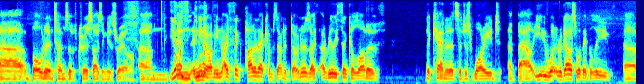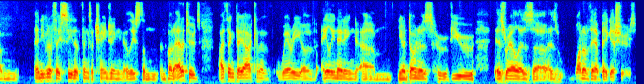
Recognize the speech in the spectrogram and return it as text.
uh, bolder in terms of criticizing Israel. Um, you know, and, th- and you, know, know I mean, I think part of that comes down to donors. I, I, really think a lot of the candidates are just worried about, regardless of what they believe, um, and even if they see that things are changing, at least in, in voter attitudes, I think they are kind of wary of alienating, um, you know, donors who view Israel as uh, as one of their big issues.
